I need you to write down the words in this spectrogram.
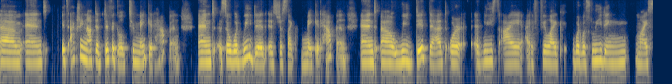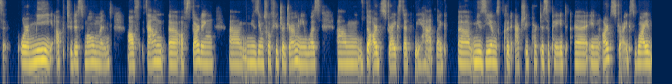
Um, and it's actually not that difficult to make it happen. And so what we did is just like make it happen. And uh, we did that, or at least I, I feel like what was leading my or me up to this moment of found uh, of starting um, Museums for Future Germany was um, the art strikes that we had. Like uh, museums could actually participate uh, in art strikes while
